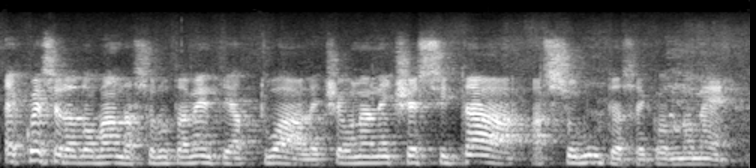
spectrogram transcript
E questa è una domanda assolutamente attuale, c'è una necessità assoluta secondo me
